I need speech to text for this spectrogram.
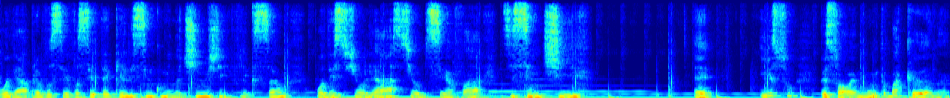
olhar para você, você ter aqueles cinco minutinhos de reflexão, poder se olhar, se observar, se sentir. É, isso, pessoal, é muito bacana.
